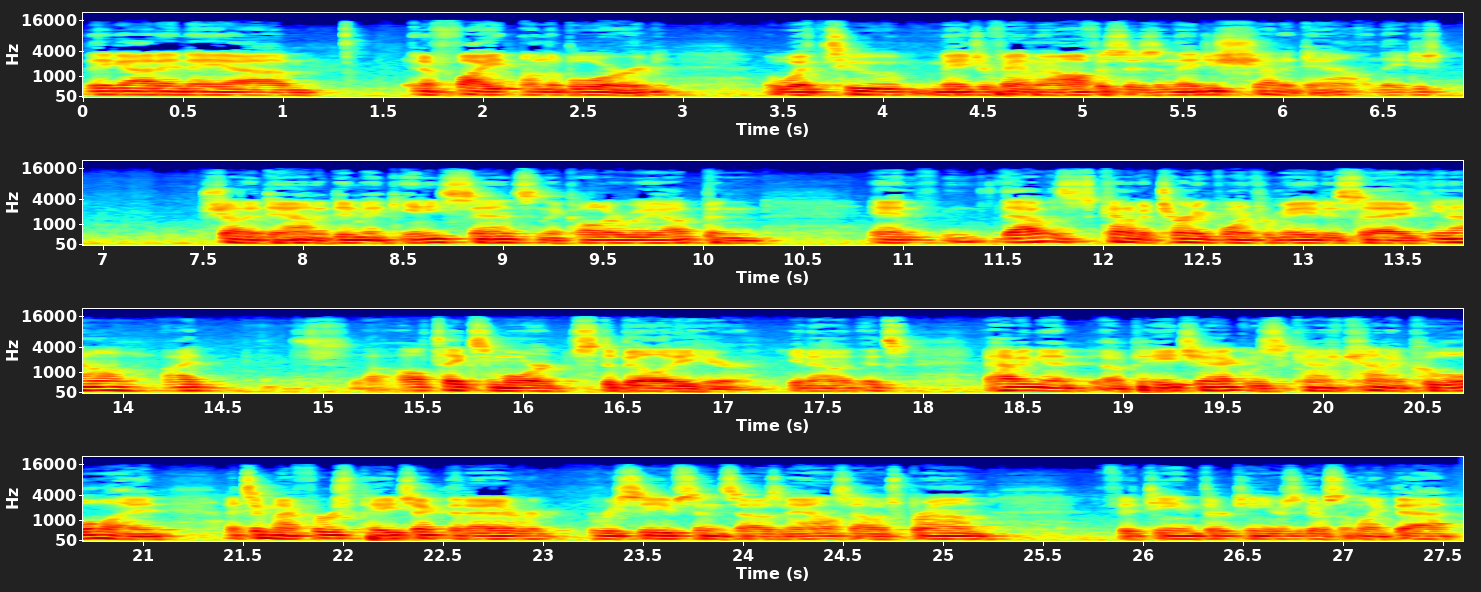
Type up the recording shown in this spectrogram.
They got in a um, in a fight on the board with two major family offices, and they just shut it down. They just shut it down. It didn't make any sense, and they called everybody up and and that was kind of a turning point for me to say, you know, I I'll take some more stability here. You know, it's having a, a paycheck was kind of kind of cool. I I took my first paycheck that I'd ever received since I was an Alice Alex Brown, 15, 13 years ago, something like that,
